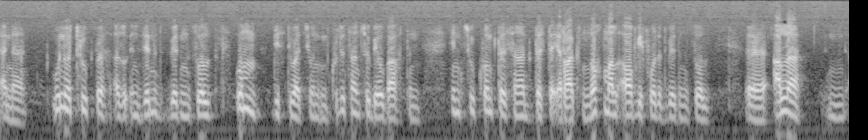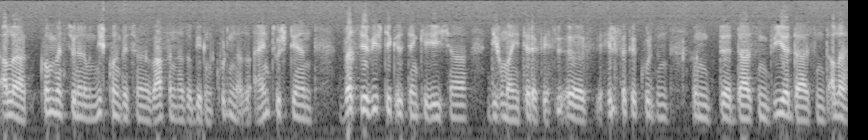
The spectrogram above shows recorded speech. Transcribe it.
eine UNO-Truppe also entsendet werden soll, um die Situation in Kurdistan zu beobachten. Hinzu kommt, dass, dass der Irak nochmal aufgefordert werden soll, äh, alle aller konventionellen und nicht konventionellen Waffen also gegen Kurden also einzustehen. Was sehr wichtig ist, denke ich, die humanitäre äh, Hilfe für Kurden und äh, da sind wir, da sind alle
